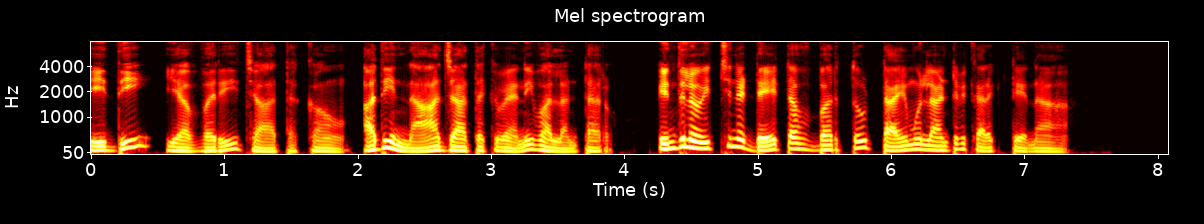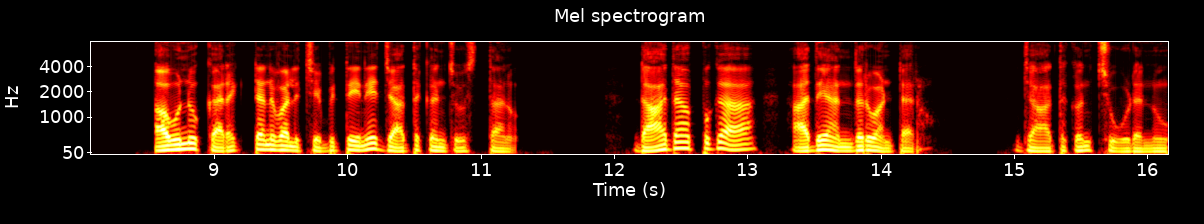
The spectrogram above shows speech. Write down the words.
ఇది ఎవ్వరి జాతకం? అది నా జాతకమే అని వాళ్ళంటారు. ఇందులో ఇచ్చిన డేట్ ఆఫ్ బర్త్ టైము లాంటివి కరెక్టేనా? అవును కరెక్ట్ అని వాళ్ళు చెబితేనే జాతకం చూస్తాను. దాదాపుగా అదే అందరూ అంటారు. జాతకం చూడను.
